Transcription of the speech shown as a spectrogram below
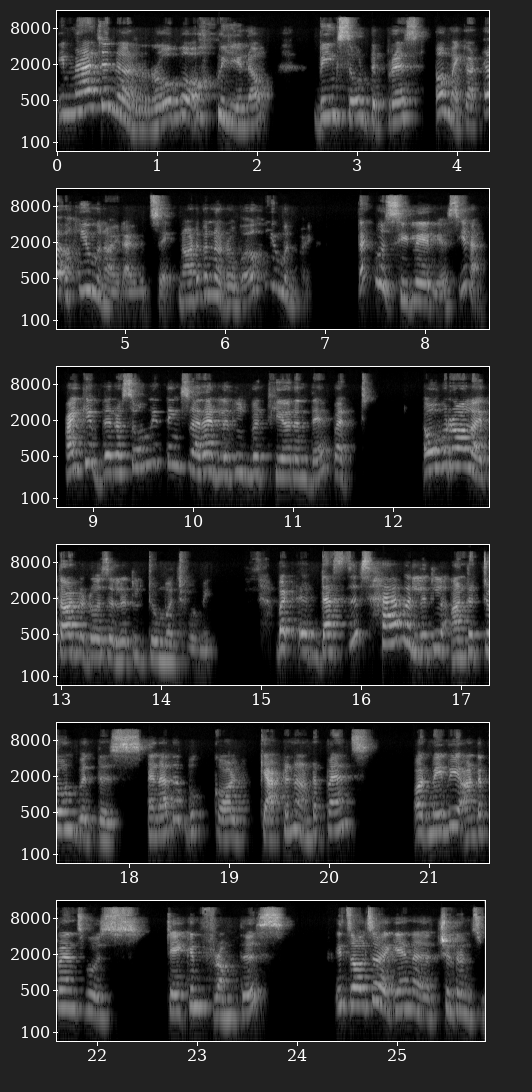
Imagine a robo, you know, being so depressed. Oh my God, a humanoid, I would say, not even a robot, a humanoid. That was hilarious. Yeah, I give. There are so many things like that, little bit here and there, but overall, I thought it was a little too much for me. But uh, does this have a little undertone with this? Another book called Captain Underpants, or maybe Underpants was taken from this. It's also again a children's,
